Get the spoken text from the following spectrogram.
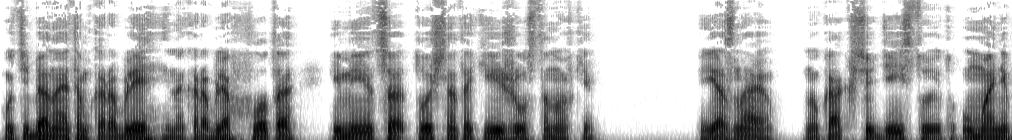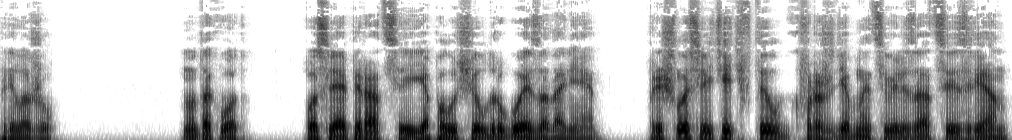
У тебя на этом корабле и на кораблях флота имеются точно такие же установки. Я знаю, но как все действует, ума не приложу. Ну так вот, после операции я получил другое задание. Пришлось лететь в тыл к враждебной цивилизации Зриан,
